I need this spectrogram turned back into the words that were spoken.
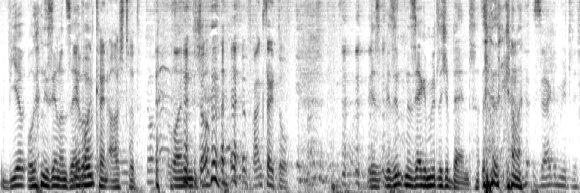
wir organisieren uns selber. wollt keinen Arschtritt. Und Doch? Frank sagt doch. wir, wir sind eine sehr gemütliche Band. Kann man. Sehr gemütlich.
